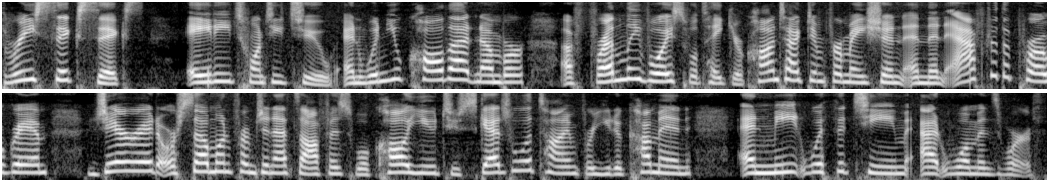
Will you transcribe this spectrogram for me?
366 8022. And when you call that number, a friendly voice will take your contact information. And then after the program, Jared or someone from Jeanette's office will call you to schedule a time for you to come in and meet with the team at Woman's Worth.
